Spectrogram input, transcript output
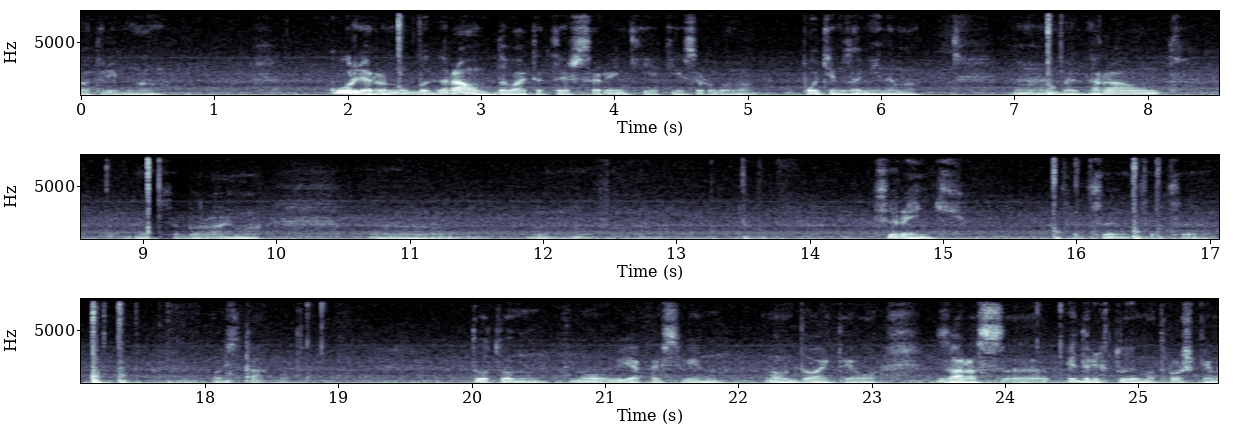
потрібно? Колір, ну, бекграунд, давайте теж сиренький який зробимо. Потім замінимо бекграунд. Забираємо. е, Сиренький. Це, це, це, це. Ось так от. Тут он, ну, якось він. Ну, давайте його зараз е, підрихтуємо трошки. Е,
